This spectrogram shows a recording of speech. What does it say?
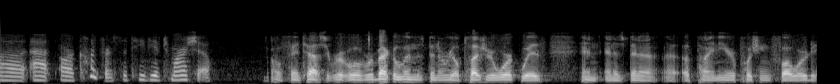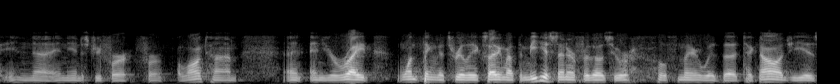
uh, at our conference, the TV of Tomorrow show. Oh, fantastic! Well, Rebecca Lim has been a real pleasure to work with, and, and has been a, a pioneer pushing forward in uh, in the industry for for a long time. And, and you're right. One thing that's really exciting about the Media Center, for those who are a little familiar with the technology, is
